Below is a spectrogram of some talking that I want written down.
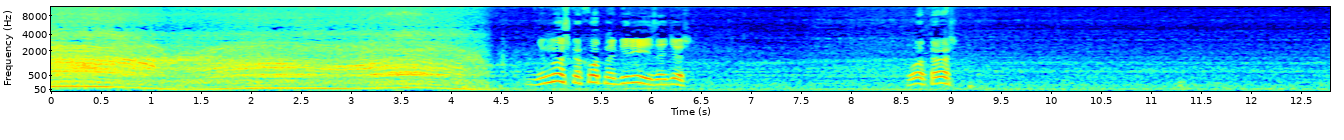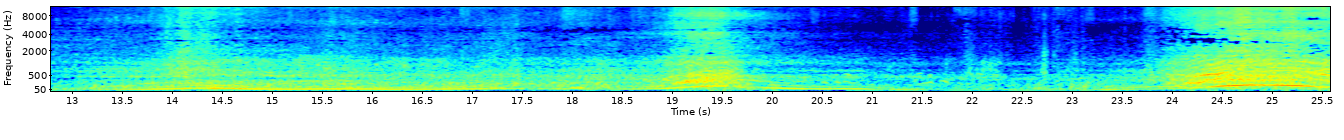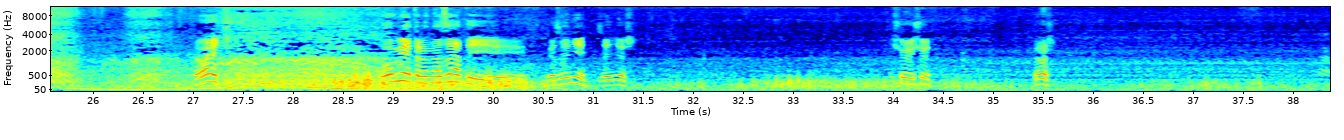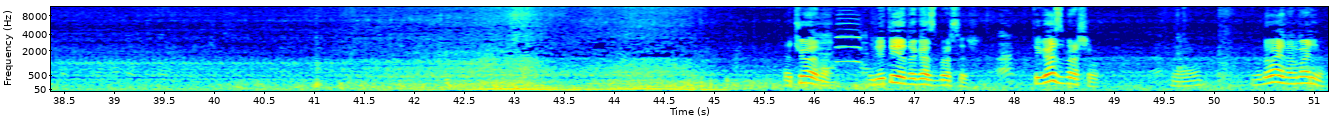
Немножко ход набери и зайдешь. Вот, хорош. Давай полметра назад и газани, зайдешь. Еще, еще. Хорош. А что она? Или ты это газ сбрасываешь? Ты газ сбрасывал? А? Ну давай, нормально.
